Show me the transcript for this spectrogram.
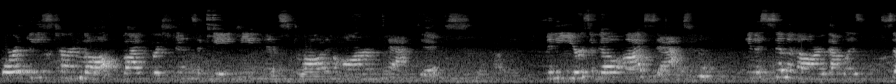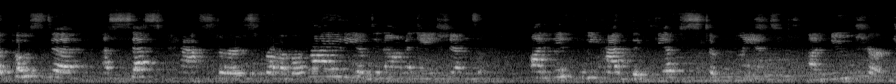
or at least turned off by Christians engaging in strong arm tactics. Many years ago, I sat in a seminar that was supposed to assess pastors from a variety of denominations on if we had the gifts to plant a new church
